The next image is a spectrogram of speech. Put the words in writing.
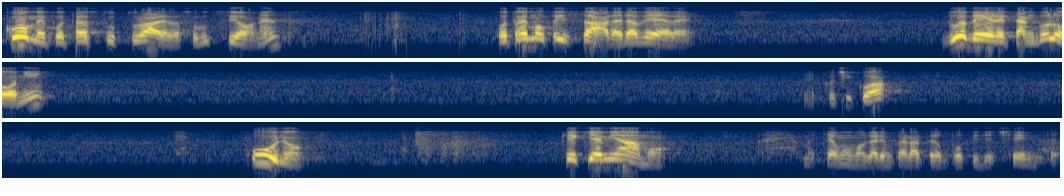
come poter strutturare la soluzione, potremmo pensare ad avere due bei rettangoloni eccoci qua uno che chiamiamo mettiamo magari un carattere un po' più decente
